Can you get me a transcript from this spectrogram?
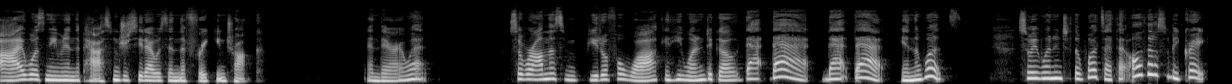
I wasn't even in the passenger seat. I was in the freaking trunk. And there I went. So we're on this beautiful walk and he wanted to go that, that, that, that in the woods. So we went into the woods. I thought, oh, this will be great.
